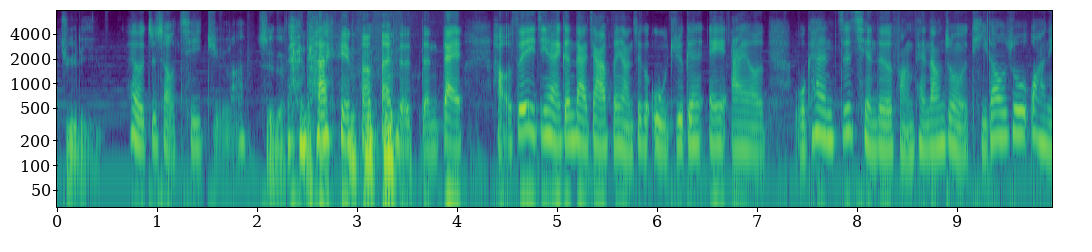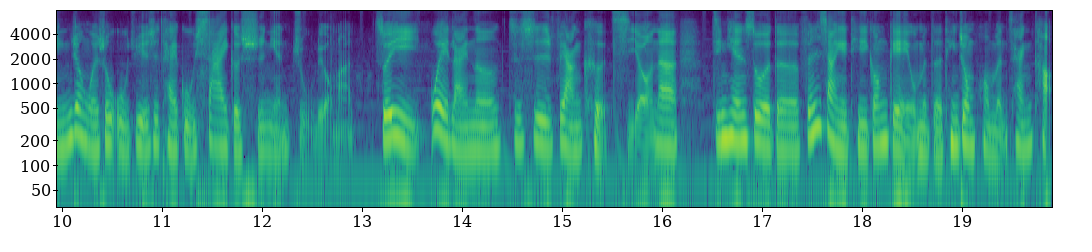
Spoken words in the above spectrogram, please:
距离。还有至少七局吗？是的，大家可以慢慢的等待。好，所以今天来跟大家分享这个五 G 跟 AI 哦。我看之前的访谈当中有提到说，哇，您认为说五 G 也是台股下一个十年主流嘛？所以未来呢，这是非常可期哦。那今天所有的分享也提供给我们的听众朋友们参考。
